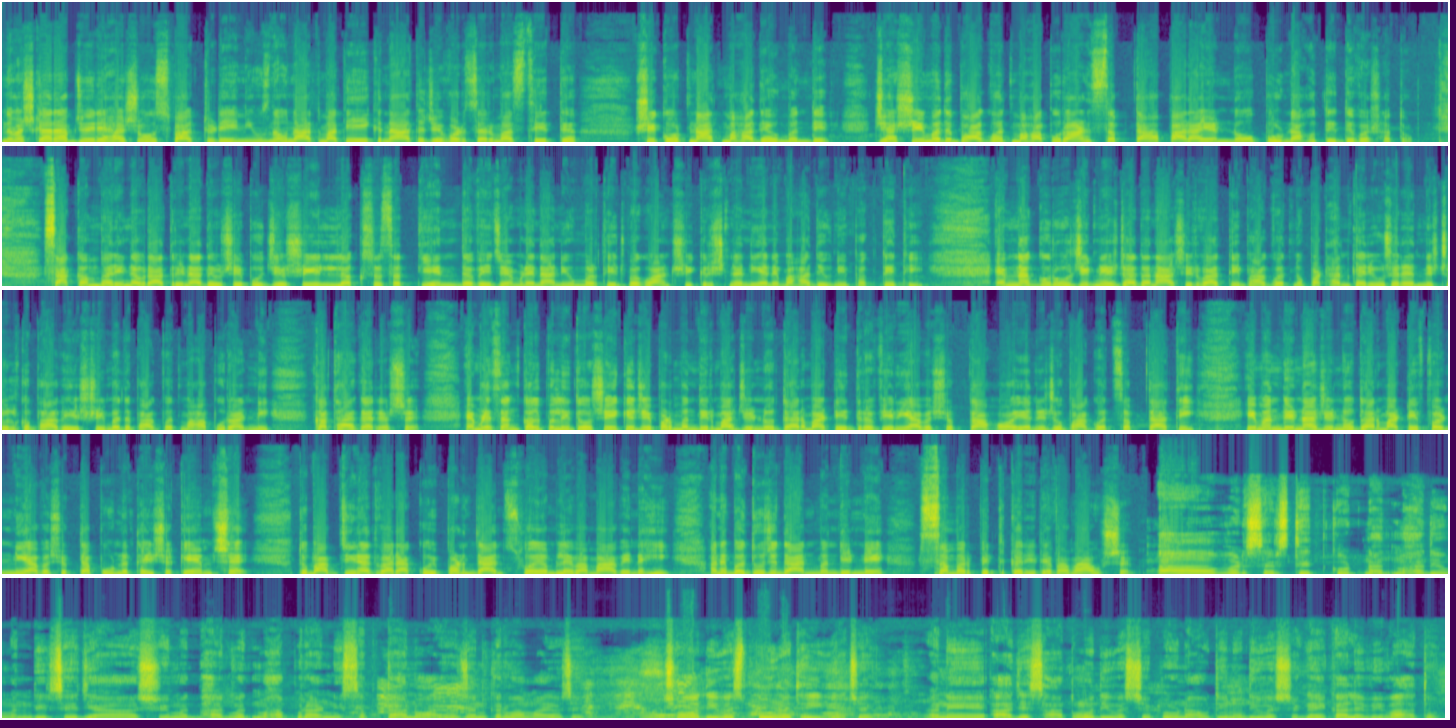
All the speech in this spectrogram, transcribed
નમસ્કાર, આપ જોઈ રહ્યા છો સ્પાર્ક ટુડે ન્યૂઝ નવનાથમાંથી એક જે વડસરમાં સ્થિત શ્રી કોટનાથ મહાદેવ મંદિર, જ્યાં શ્રીમદ ભાગવત મહાપુરાણ સપ્તાહ પારાયણનો પૂર્ણાહુતિ દિવસ હતો. સાકંભરી નવરાત્રિના દિવસે પૂજ્ય શ્રી લક્ષ સત્યેન દવે, જેમણે નાની ઉંમરથી જ ભગવાન શ્રી કૃષ્ણની અને મહાદેવની ભક્તિથી એમના ગુરુ જિગ્નેશ દાદાના આશીર્વાદથી ભાગવતનું પઠન કર્યું છે અને નિઃશુલ્ક ભાવે શ્રીમદ ભાગવત મહાપુરાણની કથા કરે છે. એમણે સંકલ્પ લીધો છે કે જે પણ મંદિરમાં જીર્ણોદ્ધાર માટે દ્રવ્યની આવશ્યકતા હોય અને જો ભાગવત સપ્તાહથી એ મંદિરના જીર્ણોદ્ધાર માટે ફંડની આવશ્યકતા પૂર્ણ થઈ શકે એમ છે. તો બાપજીના દ્વારા કોઈ પણ દાન સ્વયં લેવામાં આવે નહીં અને બધું જ દાન મંદિરને સમર્પિત કરી દેવામાં આવશે. આ વડસર સ્થિત કોટનાથ મહાદેવ મંદિર છે, જ્યાં શ્રીમદ ભાગવત મહાપુરાણની સપ્તાહનો આયોજન કરવામાં આવ્યો છે. છ દિવસ પૂર્ણ થઈ ગયા છે અને આજે સાતમો દિવસ છે, પૂર્ણાહુતિનો દિવસ છે. ગઈકાલે વિવાહ હતો.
